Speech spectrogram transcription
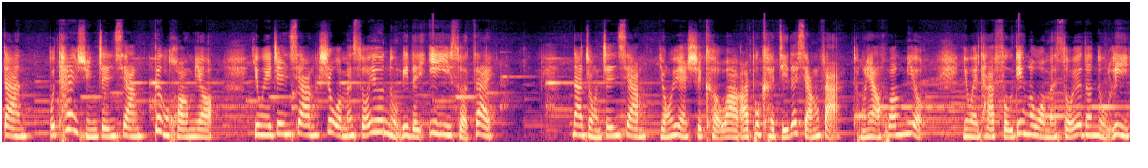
但不探寻真相更荒谬，因为真相是我们所有努力的意义所在。那种真相永远是可望而不可及的想法，同样荒谬，因为它否定了我们所有的努力，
